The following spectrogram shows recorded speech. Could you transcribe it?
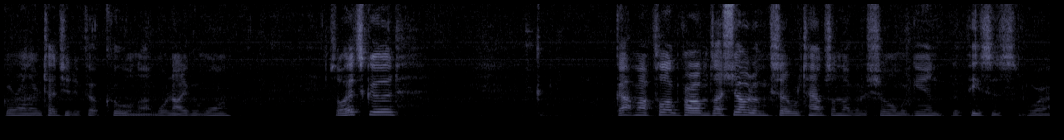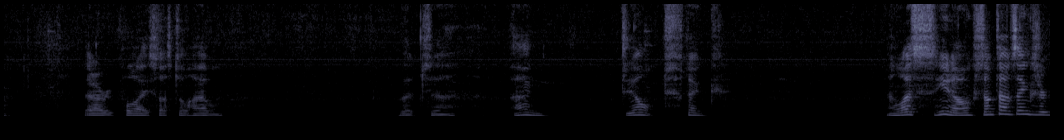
go around there and touch it, it felt cool, not not even warm. So it's good got my plug problems. I showed them several times. I'm not going to show them again. The pieces where that I replaced, I still have them. But uh, I don't think, unless you know, sometimes things are,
